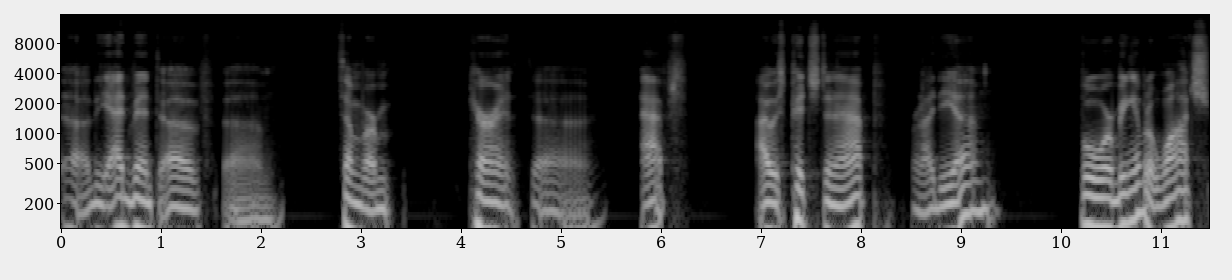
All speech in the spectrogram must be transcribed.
uh, the advent of um, some of our current uh, apps, I was pitched an app or an idea for being able to watch,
